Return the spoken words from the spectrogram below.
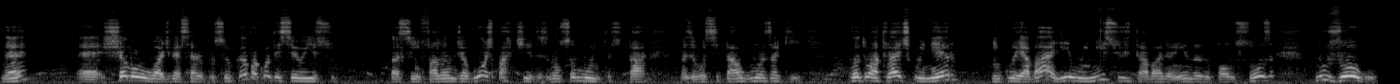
né? É, chama o adversário para o seu campo. Aconteceu isso, assim, falando de algumas partidas, não são muitas, tá? Mas eu vou citar algumas aqui. Contra o Atlético Mineiro, em Cuiabá, ali, o início de trabalho ainda do Paulo Souza. No jogo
